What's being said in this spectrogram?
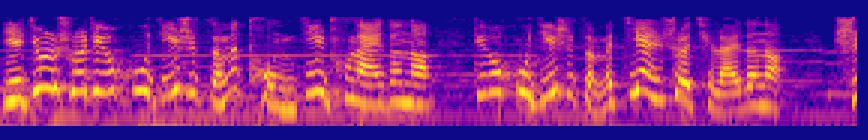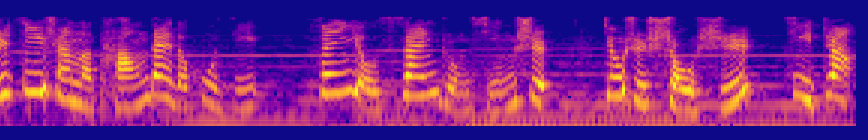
也就是说这个户籍是怎么统计出来的呢？这个户籍是怎么建设起来的呢？实际上呢，唐代的户籍。分有三种形式，就是守时、记账、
